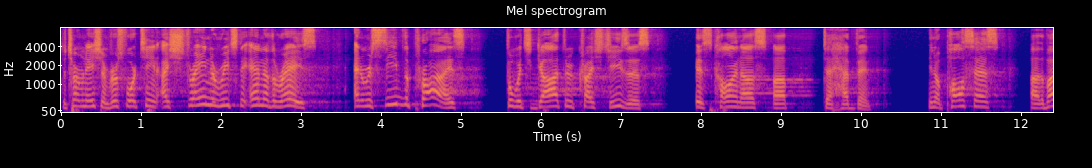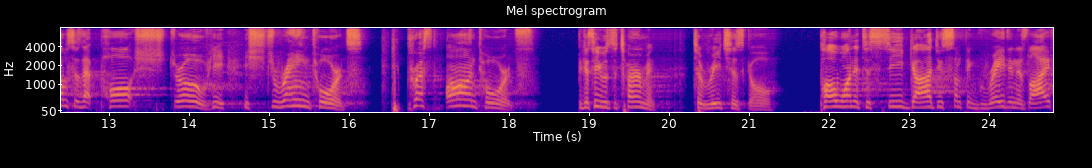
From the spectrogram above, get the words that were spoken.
Determination, verse 14 I strain to reach the end of the race and receive the prize for which God, through Christ Jesus, is calling us up to heaven. You know, Paul says, uh, the Bible says that Paul strove, he, he strained towards, he pressed on towards, because he was determined to reach his goal. Paul wanted to see God do something great in his life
